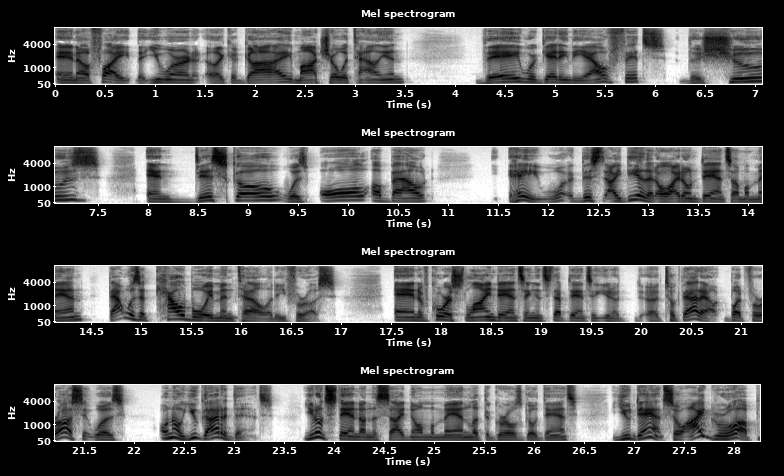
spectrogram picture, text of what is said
in a fight that you weren't like a guy, macho Italian. They were getting the outfits, the shoes, and disco was all about hey, what, this idea that, oh, I don't dance, I'm a man, that was a cowboy mentality for us. And of course, line dancing and step dancing, you know, uh, took that out. But for us, it was, oh no, you got to dance. You don't stand on the side, no, I'm a man, let the girls go dance. You dance. So I grew up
